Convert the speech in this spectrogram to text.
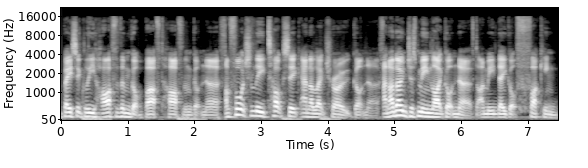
basically half of them got buffed, half of them got nerfed. Unfortunately, Toxic and Electro got nerfed. And I don't just mean like got nerfed, I mean they got fucking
